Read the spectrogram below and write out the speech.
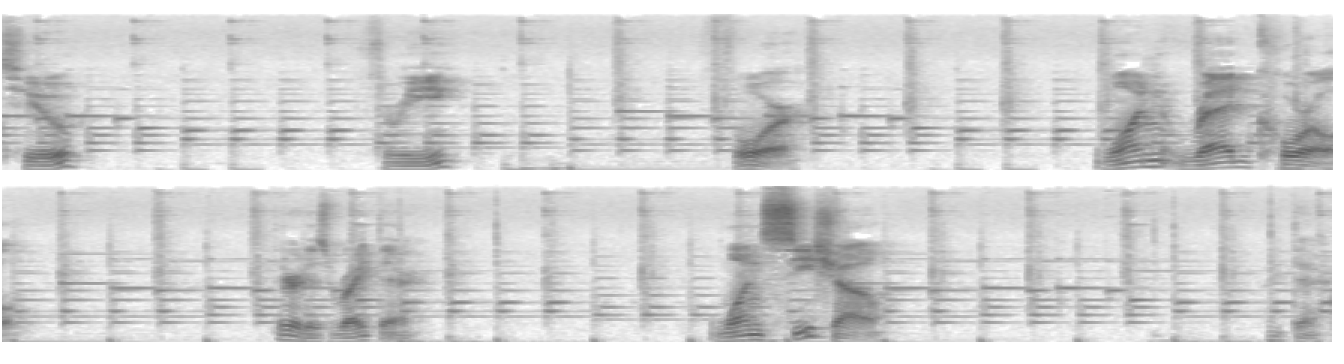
two, three, four. One red coral. There it is, right there. One seashell. Right there.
